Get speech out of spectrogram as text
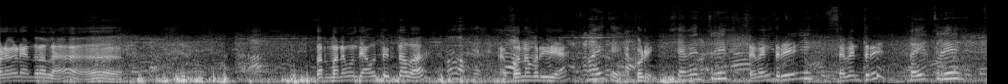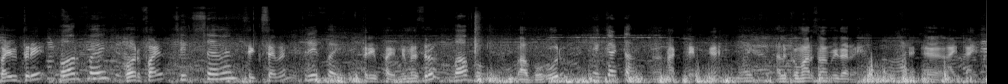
ಒಳಗಡೆ ಅಂದ್ರಲ್ಲ ಸರ್ ಮನೆ ಮುಂದೆ ಯಾವತ್ತು ಇರ್ತಾವ? ಫೋನ್ ನಂಬರ್ ಇದೆಯಾ? ಕೊಡಿ. Seven three seven three seven three five three five three four five four five six seven six seven three five three five ನಿಮ್ಮ ಹೆಸರು? ಬಾಬು. ಬಾಬು. ಊರು? ಹೆಗ್ಗಟ್ಟ ಹಾಕ್ತೀನಿ? ಅಲ್ಲಿ ಕುಮಾರಸ್ವಾಮಿ ಇದ್ದಾರೆ. ಆಯ್ತು ಆಯ್ತು.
